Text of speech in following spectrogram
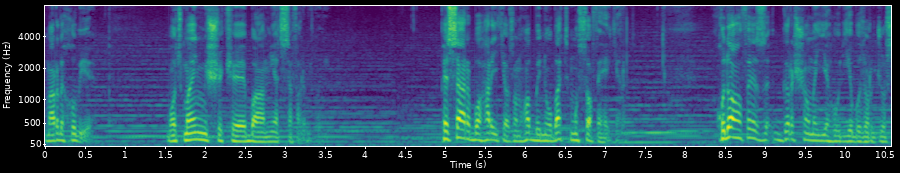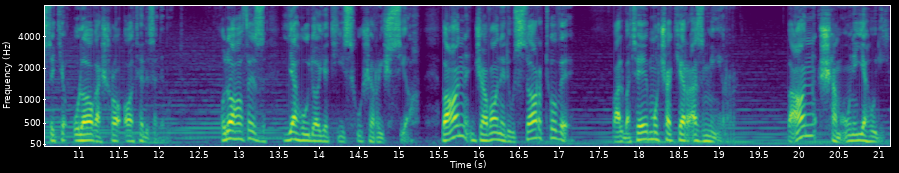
مرد خوبیه. مطمئن میشه که با امنیت سفر می‌کنیم. پسر با هر یک از آنها به نوبت مصافحه کرد. خداحافظ گرشام یهودی بزرگ جسته که اولاغش را آتل زده بود. خداحافظ یهودای تیزهوش ریش سیاه و آن جوان دوستدار توه و البته مچکر از میر و آن شمعون یهودی.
